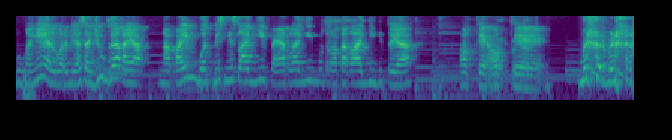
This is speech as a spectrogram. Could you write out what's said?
bunganya ya luar biasa juga kayak ngapain buat bisnis lagi, PR lagi, muter otak lagi gitu ya. Oke, oke. Benar-benar.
